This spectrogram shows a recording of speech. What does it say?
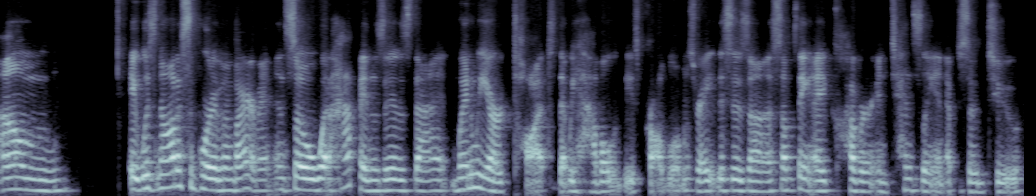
um, it was not a supportive environment. And so what happens is that when we are taught that we have all of these problems, right? This is uh, something I cover intensely in episode two.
